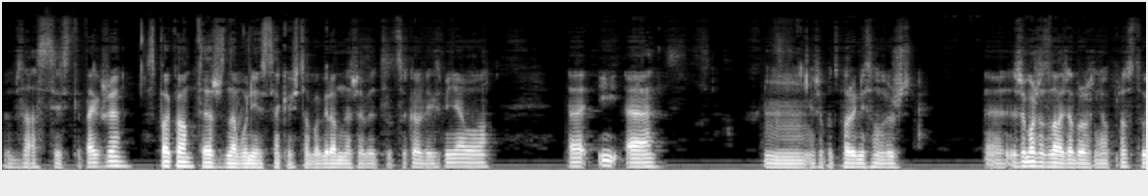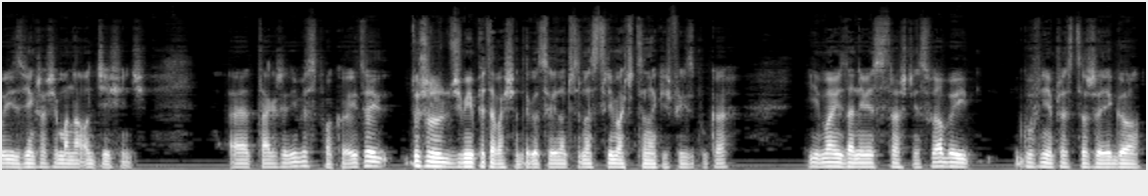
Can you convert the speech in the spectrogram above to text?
lub za asystę, także spoko, też znowu nie jest jakieś tam ogromne, żeby to cokolwiek zmieniało. E, I E, mm, że potwory nie są już, że można zadawać obrażenia po prostu i zwiększa się mana od 10. E, także niby spoko. I tutaj dużo ludzi mnie pyta właśnie tego, co znaczy na streamach, czy to na jakichś facebookach. I moim zdaniem jest strasznie słaby i głównie przez to, że jego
